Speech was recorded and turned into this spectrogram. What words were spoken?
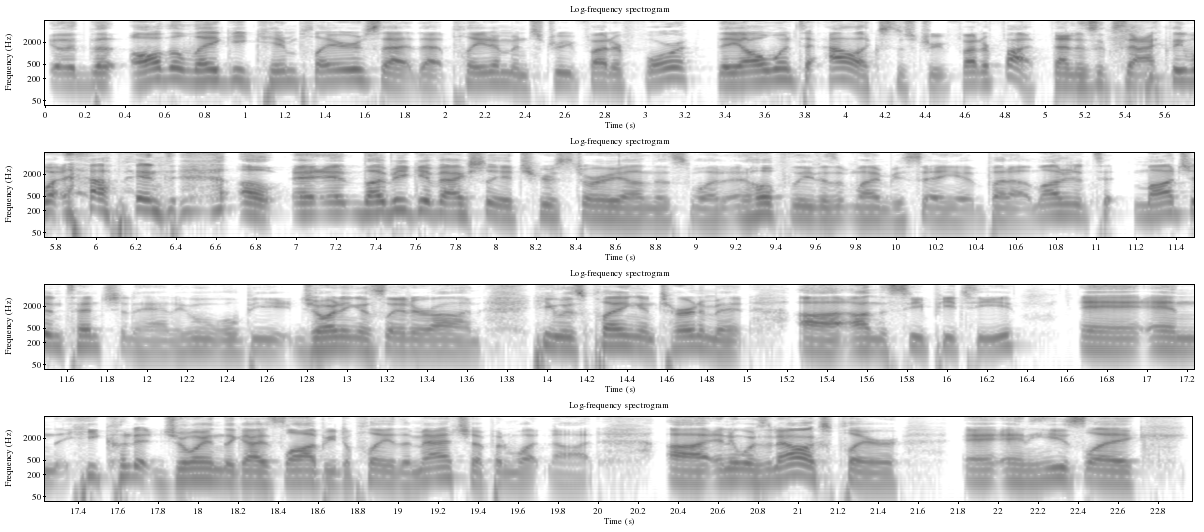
the, all the leggy Ken players that, that played him in Street Fighter 4, they all went to Alex in Street Fighter 5. That is exactly what happened. Oh, and, and, let me give actually a true story on this one, and hopefully he doesn't mind me saying it. But uh, Majin, Majin who will be joining us later on, he was playing in tournament uh, on the CPT, and, and, he couldn't join the guy's lobby to play the matchup and whatnot. Uh, and it was an Alex player, and, and he's like,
